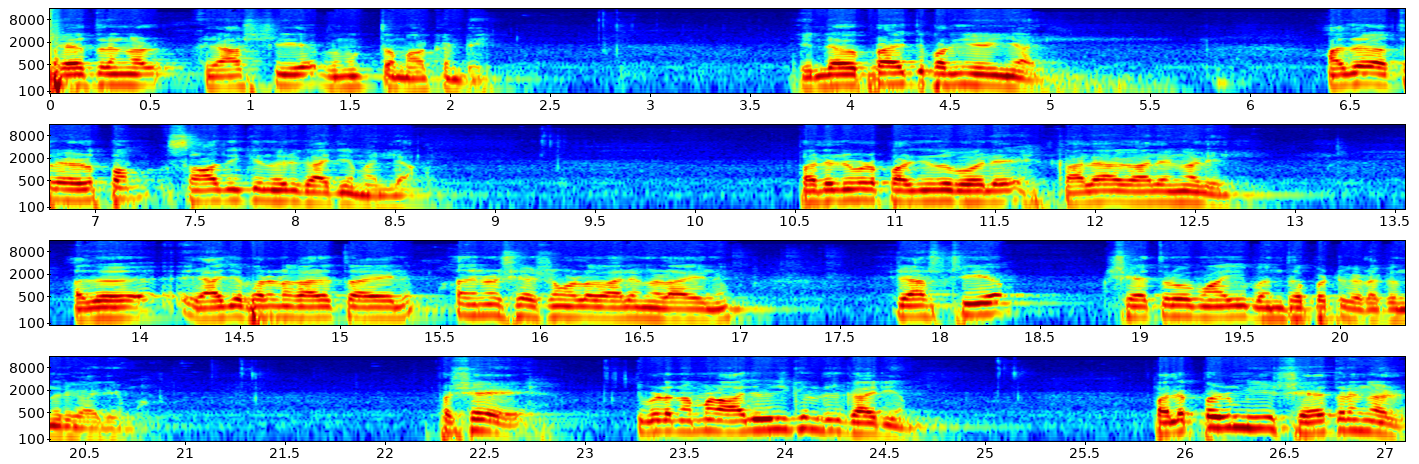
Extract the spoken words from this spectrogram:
ക്ഷേത്രങ്ങൾ രാഷ്ട്രീയ വിമുക്തമാക്കണ്ടേ? എന്റെ അഭിപ്രായത്തിൽ പറഞ്ഞു കഴിഞ്ഞാൽ അത് അത്ര എളുപ്പം സാധിക്കുന്ന ഒരു കാര്യമല്ല. പലരും ഇവിടെ പറഞ്ഞതുപോലെ കാലാകാലങ്ങളിൽ അത് രാജഭരണകാലത്തായാലും അതിനുശേഷമുള്ള കാലങ്ങളായാലും രാഷ്ട്രീയ ക്ഷേത്രവുമായി ബന്ധപ്പെട്ട് കിടക്കുന്നൊരു കാര്യമാണ്. പക്ഷേ ഇവിടെ നമ്മൾ ആലോചിക്കേണ്ട ഒരു കാര്യം. പലപ്പോഴും ഈ ക്ഷേത്രങ്ങൾ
